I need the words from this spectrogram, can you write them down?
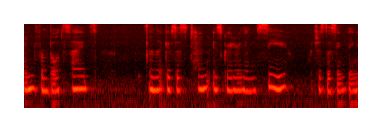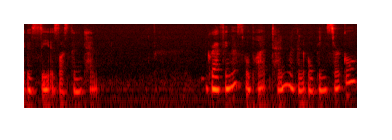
10 from both sides, and that gives us 10 is greater than c which is the same thing as c is less than 10. Graphing this, we'll plot 10 with an open circle,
